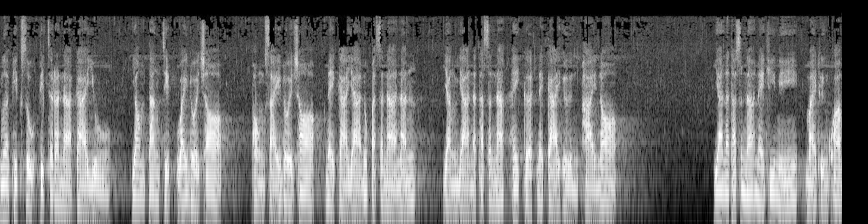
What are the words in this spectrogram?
เมื่อภิกษุพิจารณากายอยู่ ย่อมตั้งจิตไว้โดยชอบผ่องใสโดยชอบในกายานุปัสสนานั้น ยังญาณทัศนะให้เกิดในกายอื่นภายนอกญาณทัศนะในที่นี้หมายถึงความ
